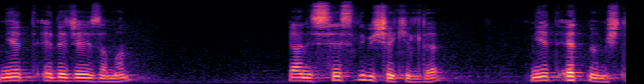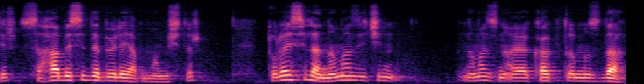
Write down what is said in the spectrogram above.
niyet edeceği zaman yani sesli bir şekilde niyet etmemiştir. Sahabesi de böyle yapmamıştır. Dolayısıyla namaz için namaz için ayağa kalktığımızda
